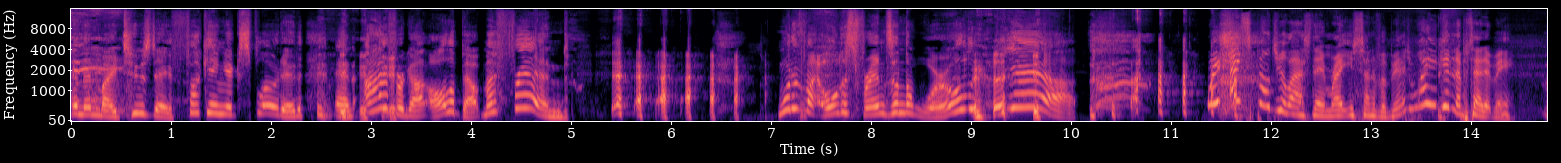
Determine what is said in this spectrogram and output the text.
And then my Tuesday fucking exploded, and I forgot all about my friend. One of my oldest friends in the world? Yeah. Wait, I spelled your last name right, you son of a bitch. Why are you getting upset at me?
